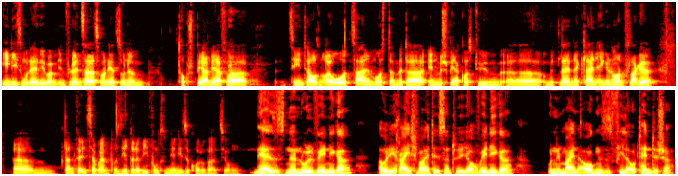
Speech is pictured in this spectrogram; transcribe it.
ähnliches Modell wie beim Influencer, dass man jetzt so einem Top-Speerwerfer 10.000 Euro zahlen muss, damit er in einem Sperrkostüm äh, mit einer kleinen Engelhornflagge ähm, dann für Instagram posiert? Oder wie funktionieren diese Kollaborationen? Ja, es ist eine Null weniger, aber die Reichweite ist natürlich auch weniger. Und in meinen Augen ist es viel authentischer,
